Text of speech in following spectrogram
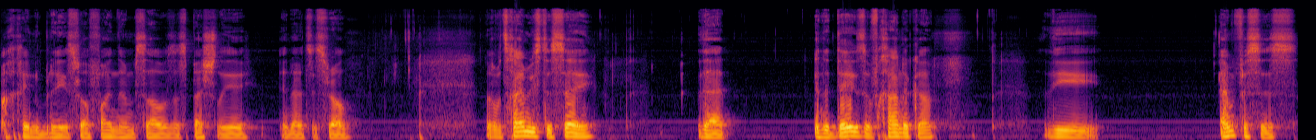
Achenu B'nai Yisrael find themselves, especially in Eretz. The Chofetz Chaim used to say that in the days of Hanukkah, the emphasis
